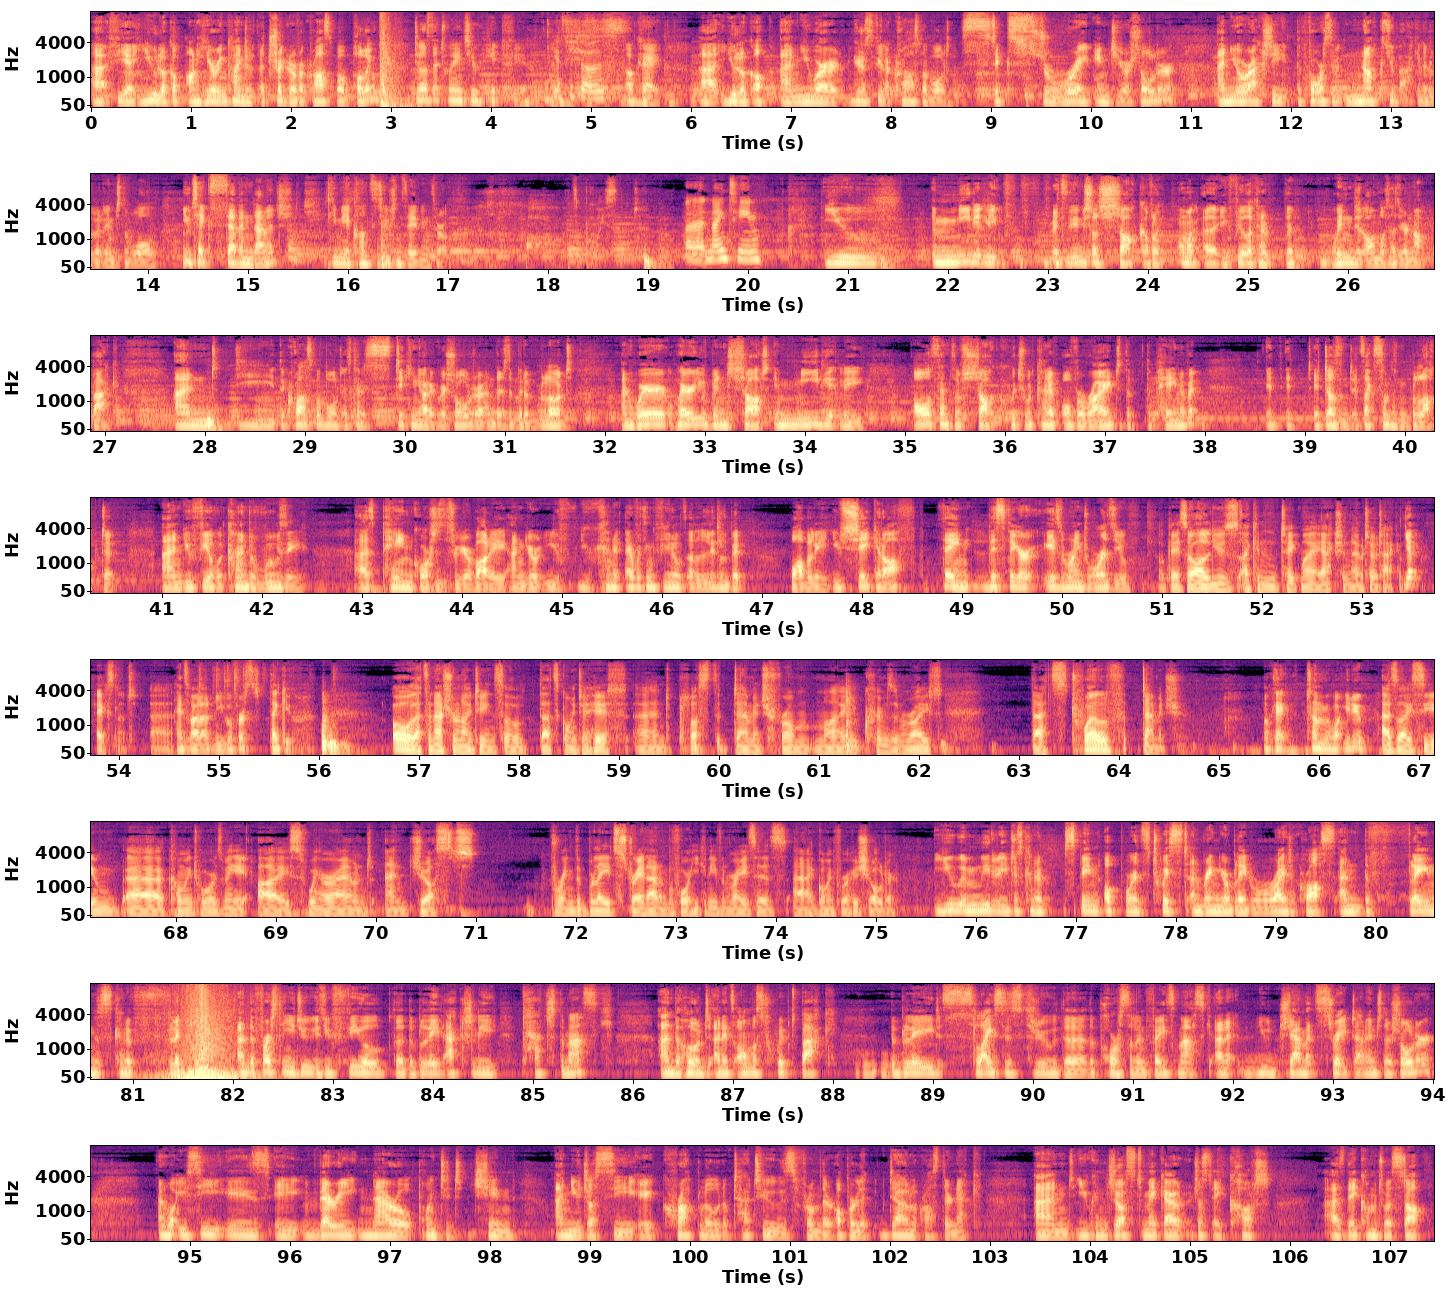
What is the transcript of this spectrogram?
Uh, Fia, you look up on hearing kind of a trigger of a crossbow pulling. Does the twenty-two hit Fia? Yes, it does. Okay. Uh, you look up and you are you just feel a crossbow bolt stick straight into your shoulder, and you're actually the force of it knocks you back a little bit into the wall. You take seven damage. Give me a Constitution saving throw. It's poisoned. Uh, 19. you immediately f- f- it's the initial shock of like oh my uh, you feel like kind of the winded almost as you're knocked back and the the crossbow bolt is kind of sticking out of your shoulder and there's a bit of blood and where where you've been shot immediately all sense of shock which would kind of override the, the pain of it it, it it doesn't it's like something blocked it and you feel kind of woozy as pain courses through your body and you're you you kind of everything feels a little bit wobbly you shake it off Thane, this figure is running towards you Okay, so I'll use. I can take my action now to attack him. Yep. Excellent. Uh, Hence why I let you go first. Thank you. Oh, that's a natural 19, so that's going to hit, and plus the damage from my Crimson Rite, that's 12 damage. Okay, tell me what you do. As I see him uh, coming towards me, I swing around and just bring the blade straight at him before he can even raise his, uh, going for his shoulder. You immediately just kind of spin upwards, twist, and bring your blade right across, and the flames kind of flick. And the first thing you do is you feel the, the blade actually catch the mask, and the hood, and it's almost whipped back. The blade slices through the, the porcelain face mask, and it, you jam it straight down into their shoulder. And what you see is a very narrow, pointed chin, and you just see a crap load of tattoos from their upper lip down across their neck. And you can just make out just a cut as they come to a stop.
